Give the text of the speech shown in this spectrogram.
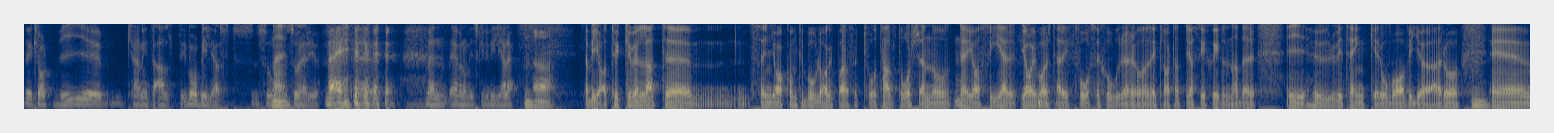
det är klart vi eh, kan inte alltid vara billigast. Så, Nej. så är det ju. Nej. Eh, Men även om vi skulle vilja det. ja. Ja, men jag tycker väl att eh, sen jag kom till bolaget bara för två och ett halvt år sedan och det jag ser, jag har ju varit här i två sessioner och det är klart att jag ser skillnader i hur vi tänker och vad vi gör och eh,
